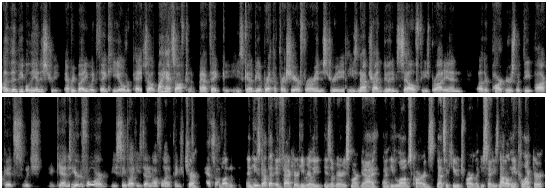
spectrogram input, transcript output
other than people in the industry, everybody would think he overpaid. So my hat's off to him. I think he's going to be a breath of fresh air for our industry. He's not tried to do it himself. He's brought in other partners with deep pockets, which again, heretofore, he seems like he's done an awful lot of things. Sure. Hats off. One, and he's got that it factor. He really is a very smart guy and he loves cards. That's a huge part. Like you said, he's not only a collector,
